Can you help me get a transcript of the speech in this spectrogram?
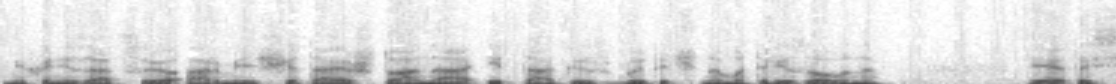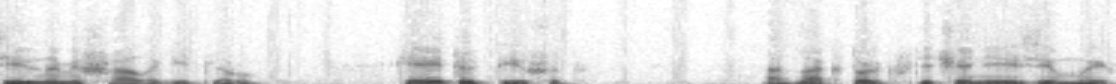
механизацию армии, считая, что она и так избыточно моторизована, и это сильно мешало Гитлеру. Кейтель пишет, однако только в течение зимы,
